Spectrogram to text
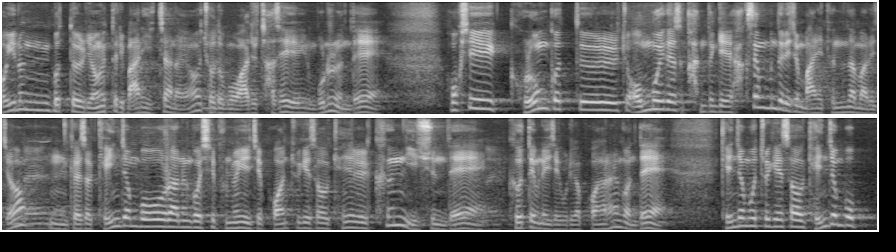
뭐 이런 것들 영역들이 많이 있잖아요. 저도 뭐 아주 자세히는 모르는데 혹시 그런 것들 좀 업무에 대해서 간든 게 학생분들이 좀 많이 듣는단 말이죠. 네. 음, 그래서 개인정보라는 것이 분명히 이제 보안 쪽에서 제일 큰 이슈인데 네. 그것 때문에 이제 우리가 보안을 하는 건데 개인정보 쪽에서 개인정보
